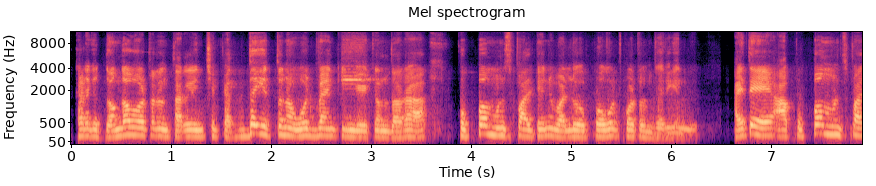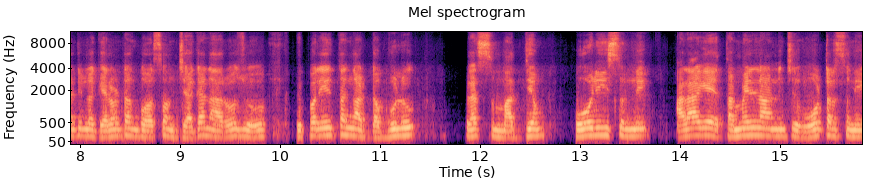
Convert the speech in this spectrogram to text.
అక్కడికి దొంగ ఓటర్లను తరలించి పెద్ద ఎత్తున ఓట్ బ్యాంకింగ్ చేయడం ద్వారా కుప్పం మున్సిపాలిటీని వాళ్ళు పోగొట్టుకోవడం జరిగింది. అయితే ఆ కుప్పం మున్సిపాలిటీలో గెలవటం కోసం జగన్ ఆ రోజు విపరీతంగా డబ్బులు ప్లస్ మద్యం పోలీసుల్ని అలాగే తమిళనాడు నుంచి ఓటర్స్ని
